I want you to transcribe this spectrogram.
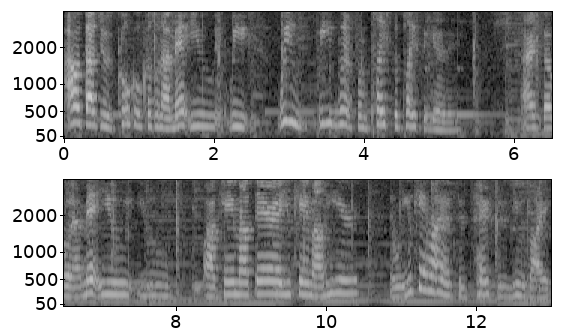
I thought you was cool, cool. Cause when I met you, we we we went from place to place together. All right, so when I met you, you I came out there, you came out here, and when you came out here to Texas, you was like,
